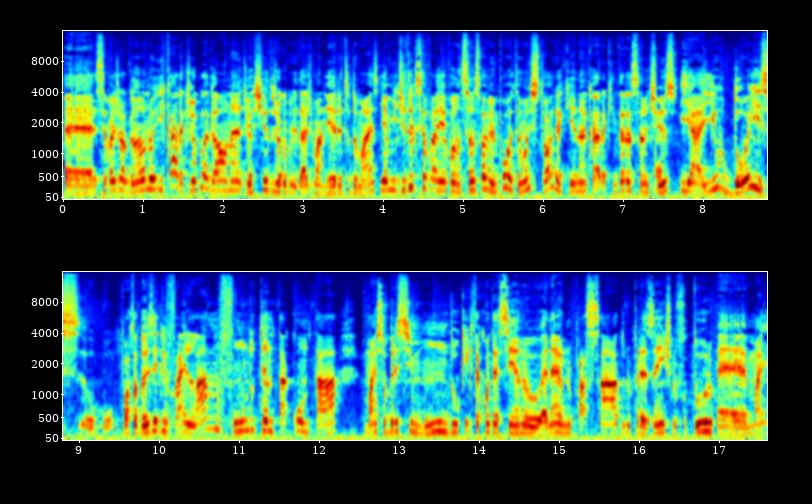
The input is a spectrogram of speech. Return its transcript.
é, você vai jogando e, cara, que jogo legal, né? Divertido, jogabilidade maneira e tudo mais. E à medida que você vai avançando, você vai vendo, pô, tem uma história aqui, né, cara? Que interessante isso. E aí o 2, o, o Portal 2, ele vai lá no fundo tentar contar mais sobre esse mundo, o que, que tá acontecendo é, né, no passado, no presente, no futuro. É, mais,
